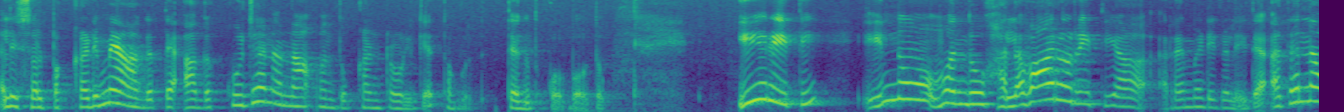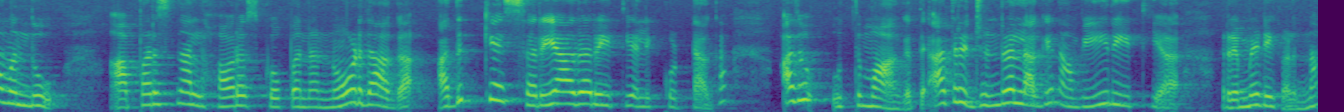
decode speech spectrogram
ಅಲ್ಲಿ ಸ್ವಲ್ಪ ಕಡಿಮೆ ಆಗುತ್ತೆ. ಆಗ ಕುಜನನ ಒಂದು ಕಂಟ್ರೋಲ್ಗೆ ತಗ ತೆಗೆದುಕೋಬೋದು ಈ ರೀತಿ ಇನ್ನೂ ಒಂದು ಹಲವಾರು ರೀತಿಯ ರೆಮಿಡಿಗಳಿದೆ ಅದನ್ನು ಒಂದು ಪರ್ಸ್ನಲ್ ಹಾರೋಸ್ಕೋಪನ್ನು ನೋಡಿದಾಗ ಅದಕ್ಕೆ ಸರಿಯಾದ ರೀತಿಯಲ್ಲಿ ಕೊಟ್ಟಾಗ ಅದು ಉತ್ತಮ ಆಗುತ್ತೆ. ಆದರೆ ಜನರಲ್ ಆಗಿ ನಾವು ಈ ರೀತಿಯ ರೆಮಿಡಿಗಳನ್ನು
